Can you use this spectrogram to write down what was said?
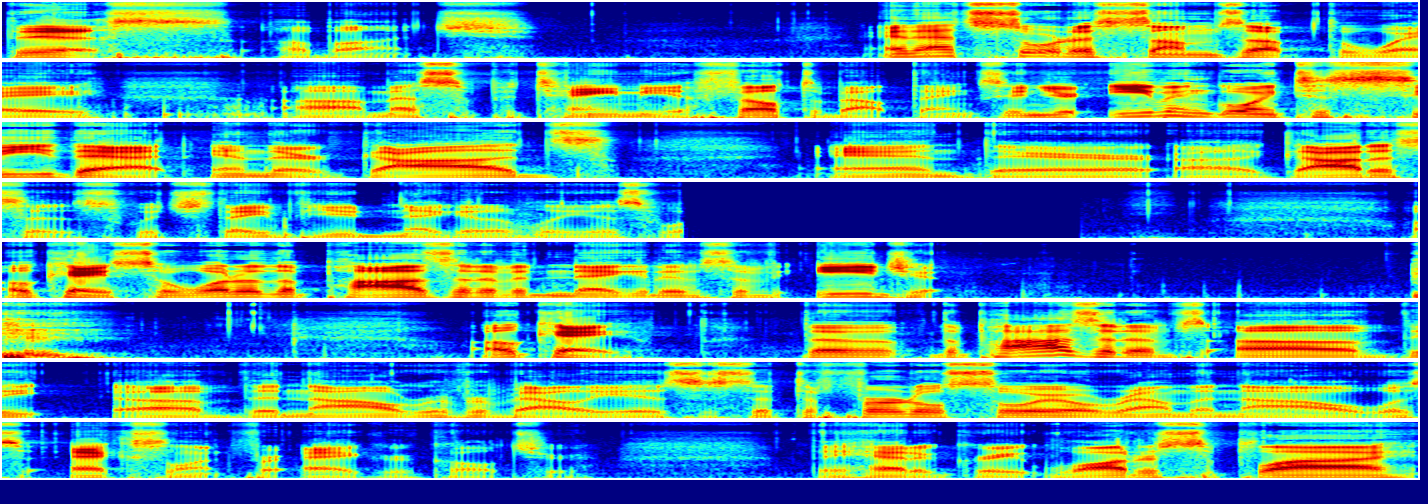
this a bunch. And that sort of sums up the way uh, Mesopotamia felt about things. And you're even going to see that in their gods and their uh, goddesses, which they viewed negatively as well. Okay, so what are the positive and negatives of Egypt? okay, the the positives of the of the Nile River Valley is, is that the fertile soil around the Nile was excellent for agriculture. They had a great water supply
